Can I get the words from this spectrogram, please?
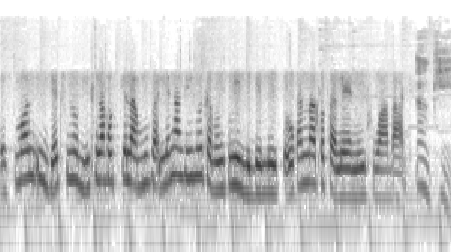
a small injection o letlhe la go seke la mova le ngaka ile o tla bontse o e lebeletse o ka nna tlotla le ene if wa batla Okay.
